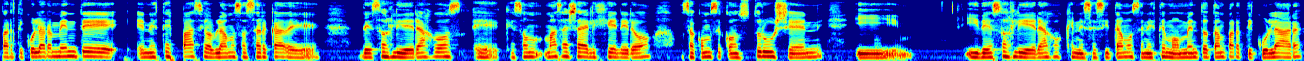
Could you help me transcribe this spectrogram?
particularmente en este espacio hablamos acerca de, esos liderazgos eh, que son más allá del género, o sea, cómo se construyen y y de esos liderazgos que necesitamos en este momento tan particular,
